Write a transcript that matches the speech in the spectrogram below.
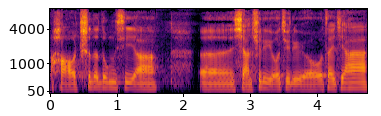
好吃的东西呀，呃，想去旅游去旅游，在家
